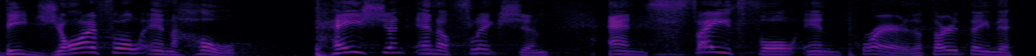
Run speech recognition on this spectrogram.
Be joyful in hope, patient in affliction, and faithful in prayer. The third thing that,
